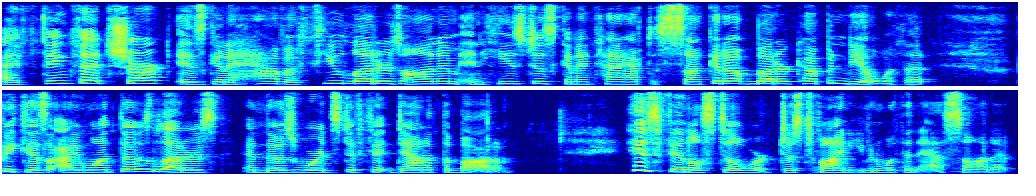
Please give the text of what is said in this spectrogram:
I think that shark is going to have a few letters on him and he's just going to kind of have to suck it up, buttercup, and deal with it because I want those letters and those words to fit down at the bottom. His fin will still work just fine even with an S on it.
